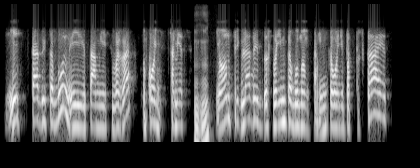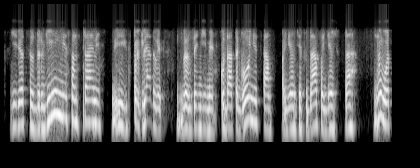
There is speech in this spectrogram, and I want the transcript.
Есть каждый табун, и там есть вожак, конь, самец. Мгм. И он приглядывает за своим табуном, там, никого не подпускает, дерется с другими самцами и приглядывает за, за ними, куда-то гонит, там, пойдемте туда, пойдемте туда. Ну вот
